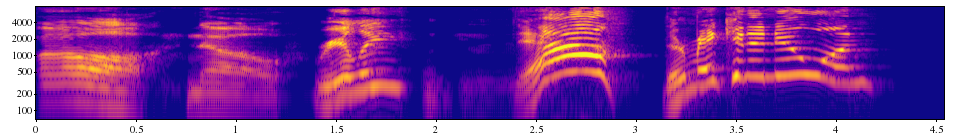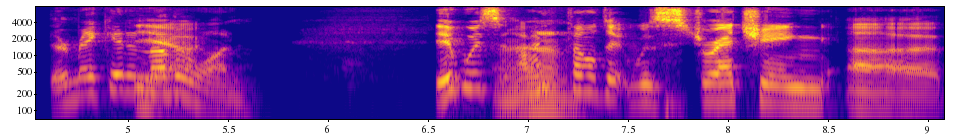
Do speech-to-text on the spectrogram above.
Oh no! Really? Yeah, they're making a new one. They're making another Yeah. one. It was. I Mm. felt it was stretching uh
